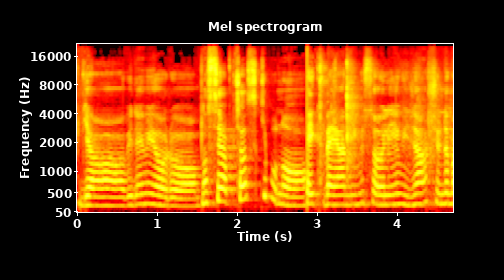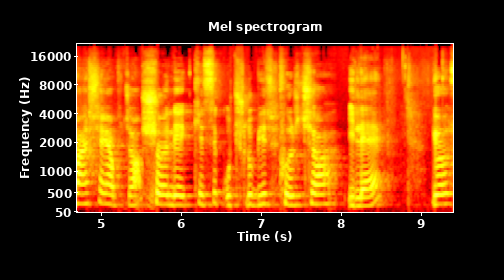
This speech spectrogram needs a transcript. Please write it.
Ya bilemiyorum. Nasıl yapacağız ki bunu? Pek beğendiğimi söyleyemeyeceğim. Şimdi ben şey yapacağım. Şöyle kesik uçlu bir fırça ile göz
